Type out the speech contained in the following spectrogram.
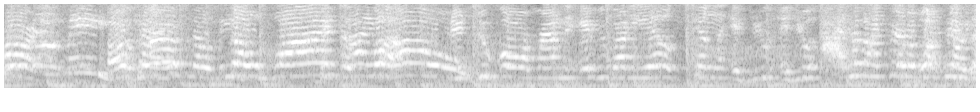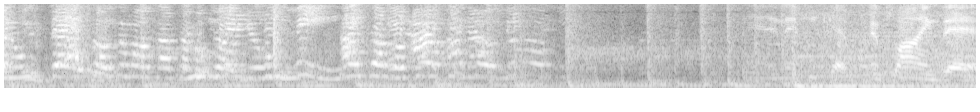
Party. You know me. Okay. The girls know me. So why Bitch, the I fuck know. did you go around to everybody else telling if you if you I told I said what tell you. Exactly. I told them I was not you gonna you. mentioned me. I told and them- I I did not told And then he kept implying that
